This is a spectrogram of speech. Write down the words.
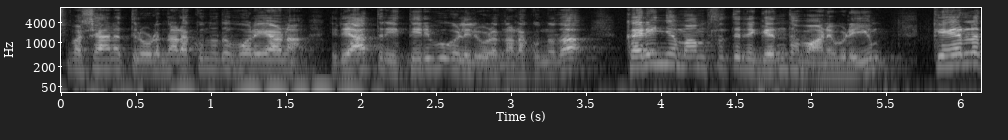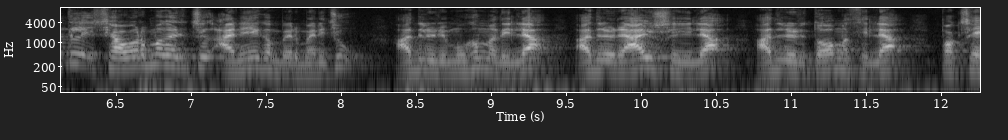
ശ്മശാനത്തിലൂടെ നടക്കുന്നത് പോലെയാണ് രാത്രി തെരുവുകളിലൂടെ നടക്കുന്നത്. കരിഞ്ഞ മാംസത്തിന്റെ ഗന്ധമാണ് ഇവിടെയും. കേരളത്തിൽ ഷവർമ കഴിച്ച് അനേകം പേർ മരിച്ചു. അതിലൊരു മുഹമ്മദില്ല അതിലൊരു ആയുഷയില്ല അതിലൊരു തോമസ് ഇല്ല പക്ഷേ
